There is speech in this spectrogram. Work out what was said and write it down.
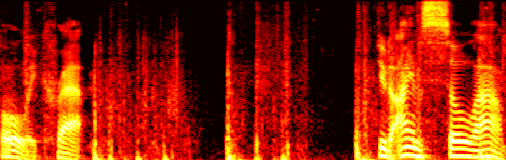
Holy crap. Dude, I am so loud.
